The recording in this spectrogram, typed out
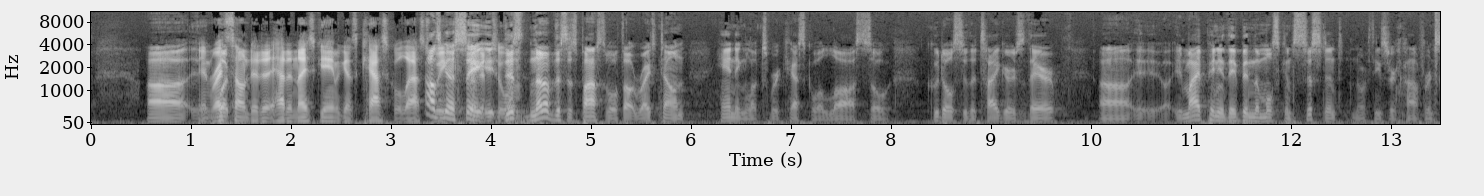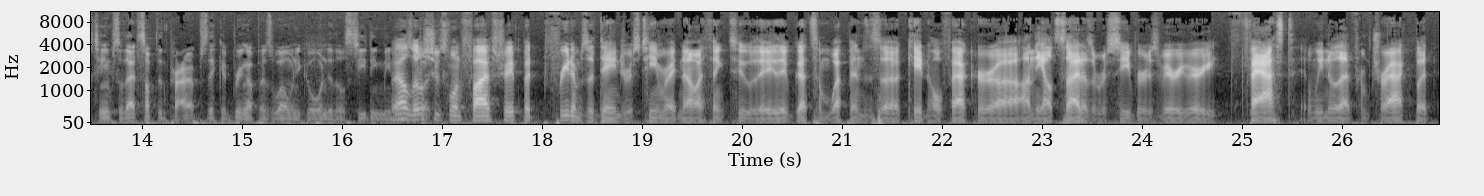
Uh, And Wrightstown did a, had a nice game against Casco last week. I was going to say Took it it, to this, none of this is possible without Wrightstown handing Luxemburg Casco a loss. So kudos to the Tigers there. Uh, in my opinion, they've been the most consistent Northeastern Conference team. So that's something perhaps they could bring up as well when you go into those seeding meetings. Well, Little Chute's won five straight, but Freedom's a dangerous team right now. I think too. They they've got some weapons. Uh, Caden Hofacker uh, on the outside as a receiver is very very fast, and we know that from track. But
